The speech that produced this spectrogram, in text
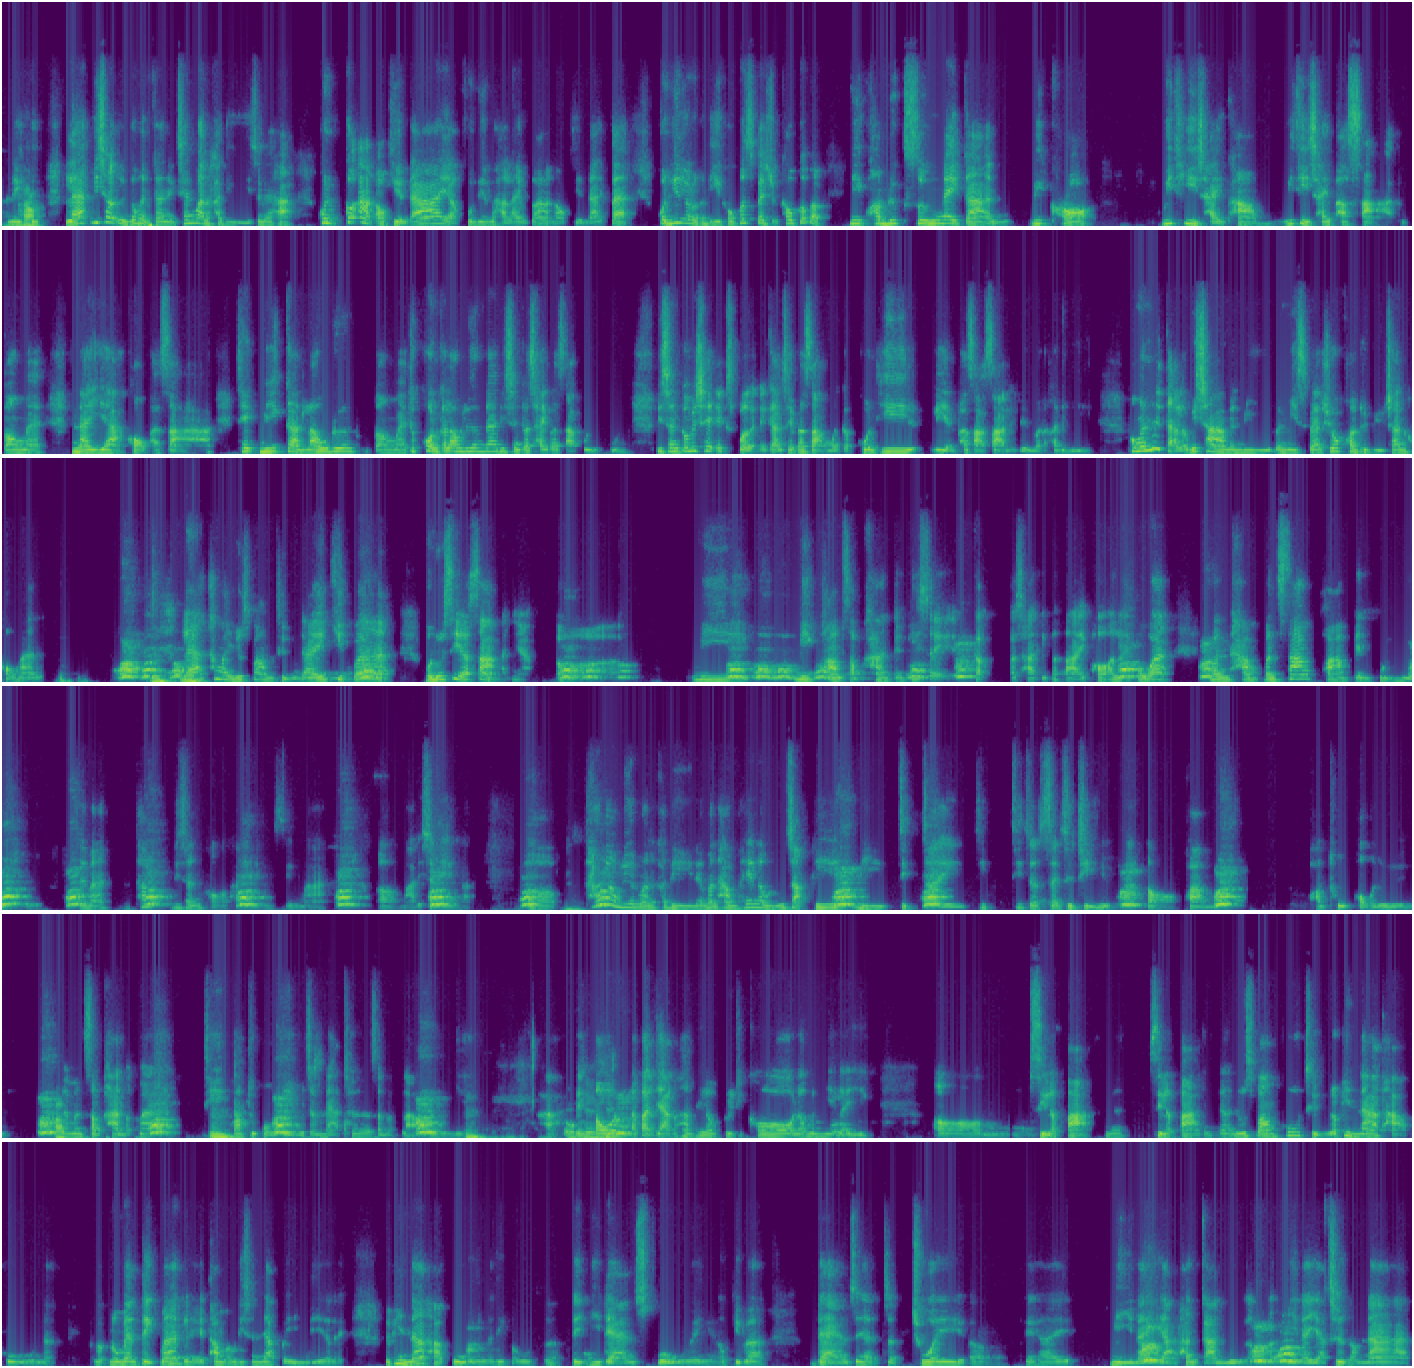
อันนี้คือและวิชาอื่นก็เหมือนกันอย่างเช่นวรรณคดีใช่ไหมคะคนก็อ่านออกเขียนได้อะคนเรียนมหาลัยมันก็อ่านออกเขียนได้ แต่คนที่เรียนวรรณคดีเขาก็สเปเชียลเขาก็แบบมีความลึกซึ้งในการวิเคราะห์วิธีใช้คำวิธีใช้ภาษาถูกต้องไหมนัยยะของภาษา เทคนิคการเล่าเรื่องถูกต้องไหมทุกคนก็เล่าเรื่องได้ดิฉันก็ใช้ภาษาคุยคุณดิฉันก็ไม่ใช่เอ็กซ์เพรสในการใช้ภาษาเหมือนกับคนที่เรียนภาษาศาสตร์หรือเรียนวรรณคดี เพราะงั้นในแต่ละวิชามันมีมันมี special contribution ของมัน และทำไมนุสบามถึงได้คิดว่ามนุษยศาสตร์เนี่ยมีมีความสำคัญเป็นพิเศษกับประชาธิปไตย เพราะอะไรเพราะว่ามันทำมันสร้างความเป็นพลเมืองใช่ไหมถ้าดิฉันขออภัยเสียงมาเอ่อมาดิฉันเองค่ะเอ่อถ้าเราเรียนวรรณคดีเนี่ยมันทำให้เรารู้จักที่มีจิตใจที่ที่จะเซนซิทีฟต่อความ ความทุกข์ของคนอื่นแล้วมันสำคัญมาก ๆ ที่ความทุกข์ของคนอื่นมันจะ matter สำหรับเราค่ะ เป็นต้นแล้วปรัชญาก็ทำให้เรา critical แล้วมันมีอะไรอีกศิลปะเนี่ยศิลปะนูสบัมพูดถึงแล้วพินหน้าถาปูนะแบบโรแมนติกมากเลยทำเอาดิฉันอยากไปอินเดียเลย แล้วพินหน้าถาปูเนี่ยที่เขาไปมี dance ปูอะไรเงี้ยเขาคิดว่า dance เนี่ยจะช่วยเอ่อคล้ายๆมีนัยยะทางการเมือง มีนัยยะเชิงอำนาจ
